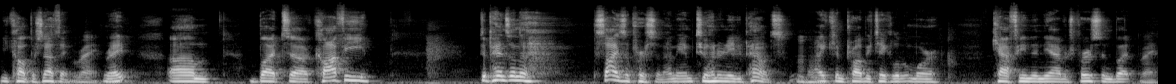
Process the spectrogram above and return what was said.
you accomplish nothing. Right. Right. Um, but uh, coffee depends on the size of person. I mean, I'm 280 pounds. Mm-hmm. I can probably take a little bit more caffeine than the average person, but Right.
